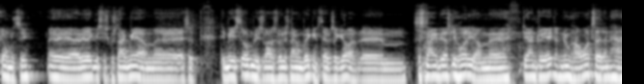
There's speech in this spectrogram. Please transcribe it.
Det må man sige. Øh, og jeg ved ikke, hvis vi skulle snakke mere om... Øh, altså, det mest åbenlyse var selvfølgelig at snakke om Wiggins, det har vi så gjort. Øh, så snakker vi også lige hurtigt om øh, det Andre Ayton nu har overtaget den her.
